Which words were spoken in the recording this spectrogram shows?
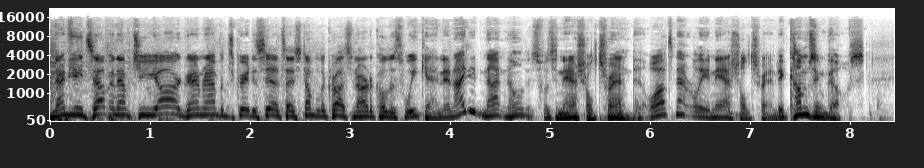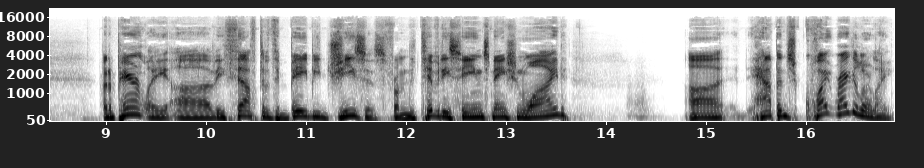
98.7 FGR, Grand Rapids Greatest Hits. I stumbled across an article this weekend, and I did not know this was a national trend. Well, it's not really a national trend, it comes and goes. But apparently, uh, the theft of the baby Jesus from nativity scenes nationwide uh, happens quite regularly.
